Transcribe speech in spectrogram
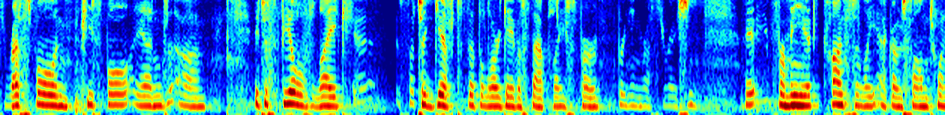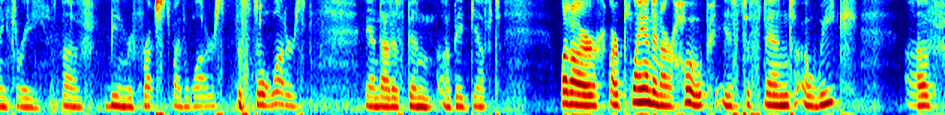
it's restful and peaceful and um, it just feels like such a gift that the Lord gave us that place for bringing restoration. It, for me, it constantly echoes Psalm 23 of being refreshed by the waters, the still waters. And that has been a big gift. But our, our plan and our hope is to spend a week of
